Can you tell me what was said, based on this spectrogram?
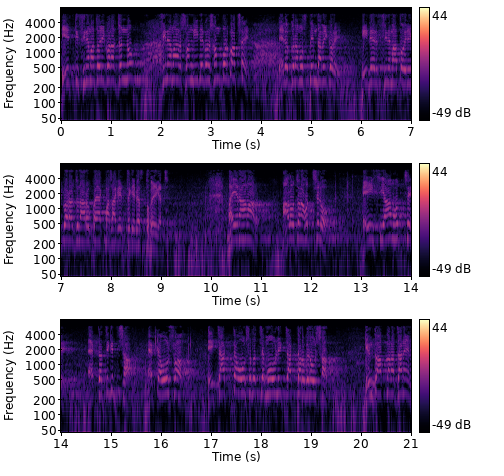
ঈদ কি সিনেমা তৈরি করার জন্য? সিনেমার সঙ্গে ঈদের কোনো সম্পর্ক আছে? এ লোকগুলো মুসলিম দাবি করে, ঈদের সিনেমা তৈরি করার জন্য আরও কয়েক মাস আগের থেকে ব্যস্ত হয়ে গেছে। ভাইয়েরা আমার, আলোচনা হচ্ছিল এই সিয়াম হচ্ছে একটা চিকিৎসা, একটা ঔষধ। এই চারটা ঔষধ হচ্ছে মৌলিক চারটা রোগের ঔষধ। কিন্তু আপনারা জানেন,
